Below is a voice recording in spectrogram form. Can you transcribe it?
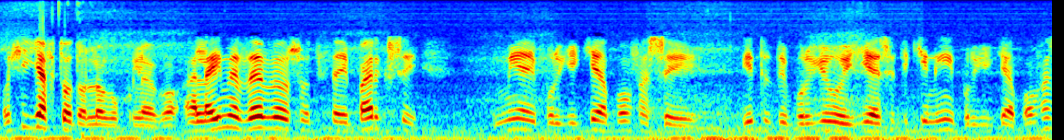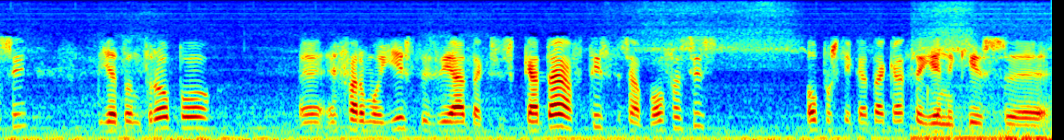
όχι για αυτό το λόγο που λέω αλλά είμαι βέβαιος ότι θα υπάρξει μια υπουργική απόφαση είτε του Υπουργείου Υγείας είτε κοινή υπουργική απόφαση για τον τρόπο ε, εφαρμογής της διάταξης. Κατά αυτής της απόφασης, όπως και κατά κάθε γενικής, ε,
